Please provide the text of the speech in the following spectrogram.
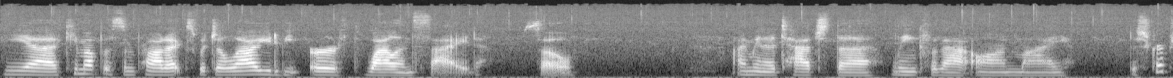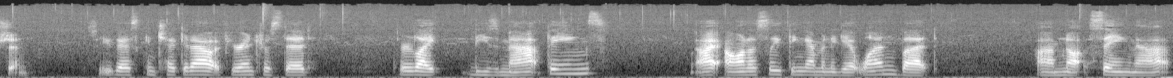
He uh, came up with some products which allow you to be earthed while inside. So I'm going to attach the link for that on my description. So you guys can check it out if you're interested. They're like these mat things. I honestly think I'm going to get one, but I'm not saying that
